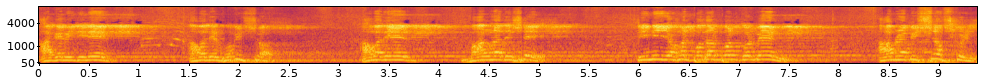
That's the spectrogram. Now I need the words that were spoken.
আগামী দিনের আমাদের ভবিষ্যৎ, আমাদের বাংলাদেশে তিনি যখন পদার্পণ করবেন, আমরা বিশ্বাস করি,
